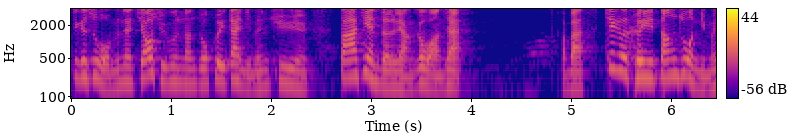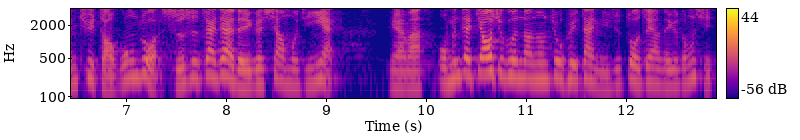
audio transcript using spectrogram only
这个是我们在教学过程当中会带你们去搭建的两个网站，好吧？这个可以当做你们去找工作实实在在的一个项目经验，明白吗？我们在教学过程当中就会带你去做这样的一个东西，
